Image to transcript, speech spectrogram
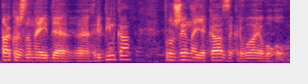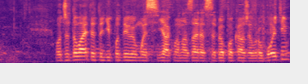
Також за нею йде грібінка, пружина, яка закриває вологу. Отже, давайте тоді подивимось, як вона зараз себе покаже в роботі.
